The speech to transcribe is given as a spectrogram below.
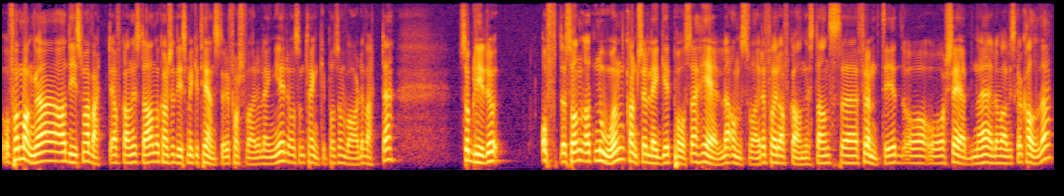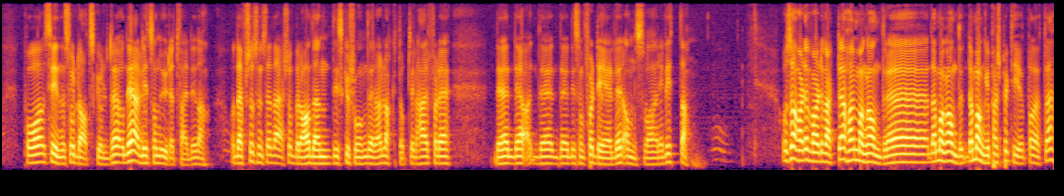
og For mange av de som har vært i Afghanistan, og kanskje de som ikke tjenestegjør i Forsvaret lenger, og som tenker på som var det verdt det, så blir det jo ofte sånn at noen kanskje legger på seg hele ansvaret for Afghanistans uh, fremtid og, og, skjebne, eller hva vi skal kalle det, på sine soldatskuldre. Og det er litt sånn urettferdig, da. Og Derfor så syns jeg det er så bra den diskusjonen dere har lagt opp til her. For det, det, det, det liksom fordeler ansvaret litt. da. Og så har det, var det vært det. Andre, det, er mange andre, det er mange perspektiver på dette.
